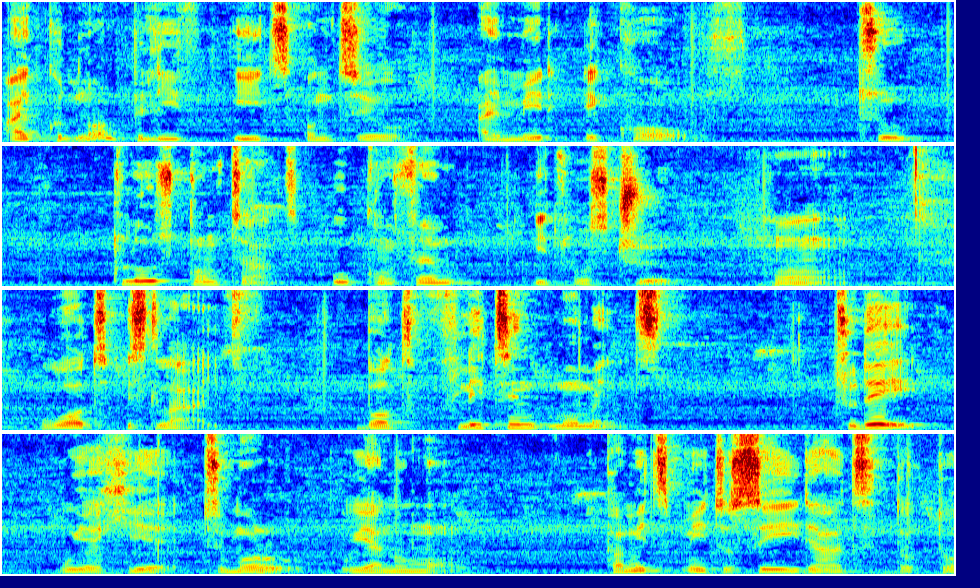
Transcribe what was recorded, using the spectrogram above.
I could not believe it until I made a call to close contact who confirmed it was true. Hmm. What is life? But fleeting moments. Today we are here, tomorrow we are no more. Permit me to say that Dr.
